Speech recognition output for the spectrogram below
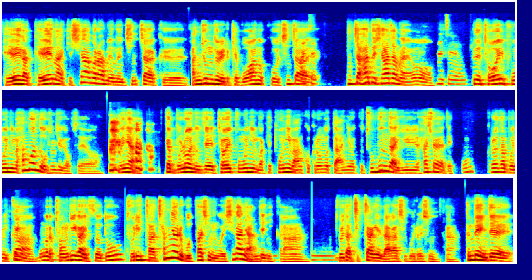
대회가 대회나 이렇게 시합을 하면은 진짜 그 관중들 이렇게 모아놓고 진짜 맞아요. 진짜 하듯이 하잖아요. 맞아요. 근데 저희 부모님은 한 번도 오신 적이 없어요. 왜냐? 그러니까 물론 이제 저희 부모님 막 이렇게 돈이 많고 그런 것도 아니었고 두 분 다 일하셔야 됐고 그러다 보니까 뭔가 경기가 있어도 둘이 다 참여를 못 하시는 거예요. 시간이 안 되니까. 둘 다 직장에 나가시고 이러시니까. 근데 이제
